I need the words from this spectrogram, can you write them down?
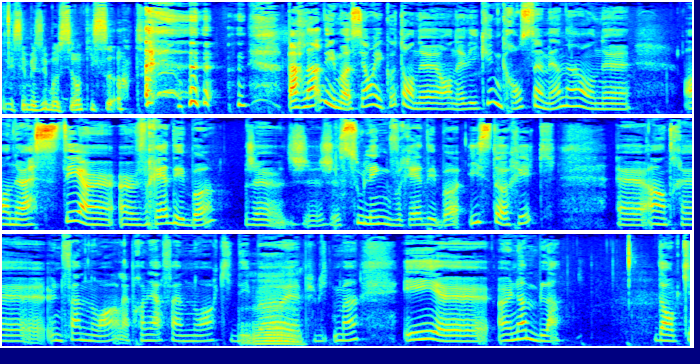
Oui, c'est mes émotions qui sortent. Parlant d'émotions, écoute, on a, on a vécu une grosse semaine. Hein? On, a, on a assisté à un, un vrai débat. Je, je, je, souligne vrai débat historique euh, entre euh, une femme noire, la première femme noire qui débat mm. euh, publiquement, et un homme blanc. Donc,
